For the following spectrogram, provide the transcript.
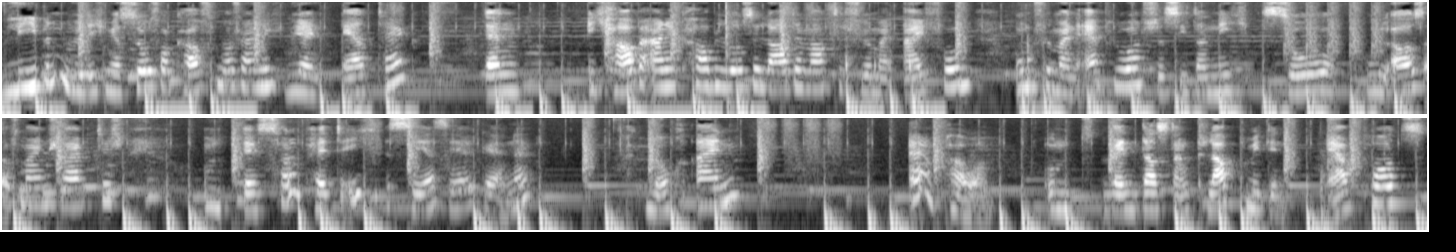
lieben, würde ich mir so verkaufen wahrscheinlich wie ein AirTag. Denn ich habe eine kabellose Ladematte für mein iPhone und für mein Apple Watch. Das sieht dann nicht so cool aus auf meinem Schreibtisch. Und deshalb hätte ich sehr, sehr gerne noch ein AirPower. Und wenn das dann klappt mit den AirPods,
